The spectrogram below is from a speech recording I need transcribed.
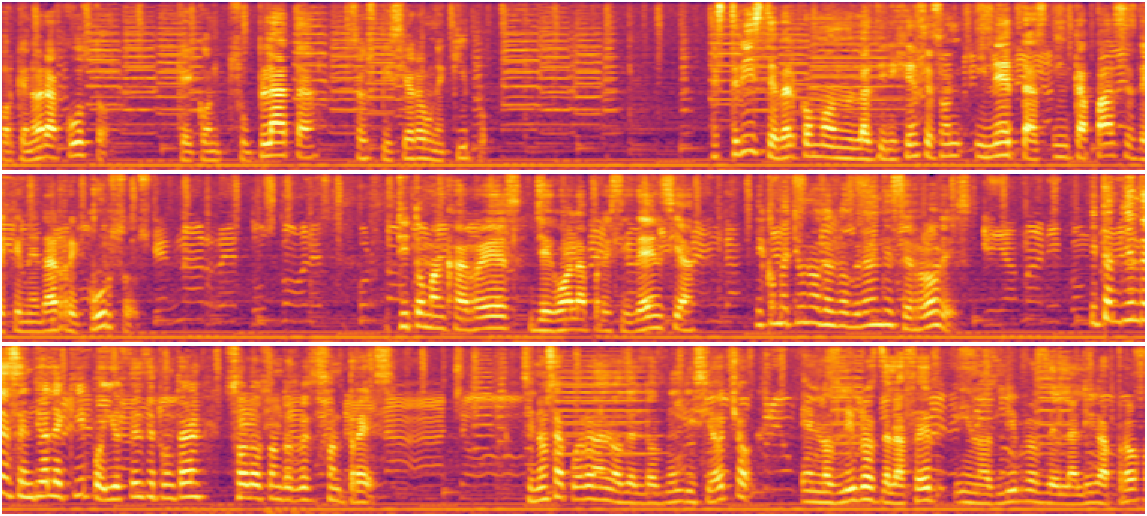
Porque no era justo que con su plata se auspiciara un equipo. Es triste ver cómo las dirigencias son ineptas, incapaces de generar recursos. Tito Manjarres llegó a la presidencia y cometió uno de los grandes errores. Y también descendió el equipo y ustedes se preguntarán, solo son dos veces, son tres. Si no se acuerdan lo del 2018, en los libros de la FED y en los libros de la Liga Pro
